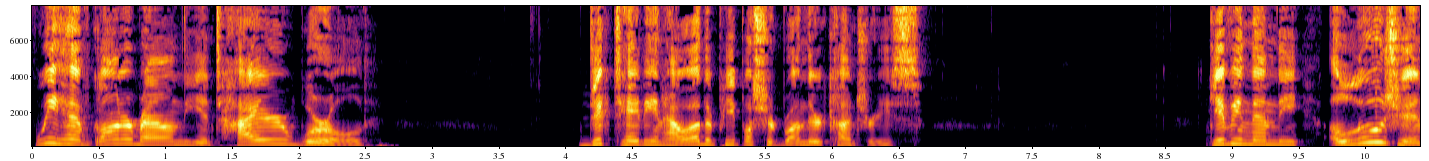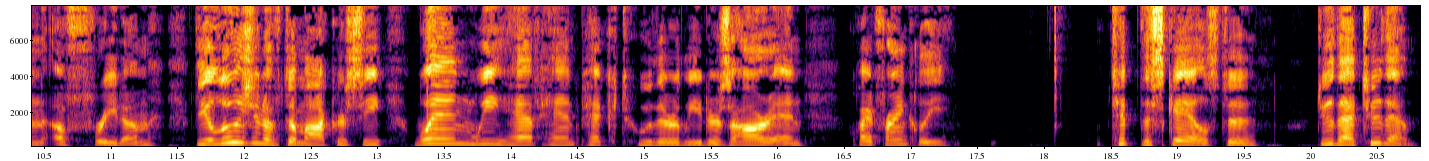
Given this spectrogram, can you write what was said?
we have gone around the entire world dictating how other people should run their countries, giving them the illusion of freedom, the illusion of democracy, when we have handpicked who their leaders are, and quite frankly, tipped the scales to do that to them.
